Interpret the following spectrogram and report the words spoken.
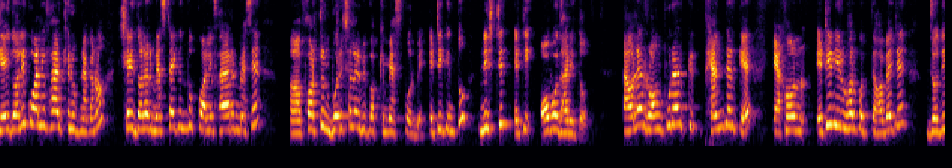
যেই দলই কোয়ালিফায়ার খেলুক না কেন, সেই দলের ম্যাচটাই কিন্তু কোয়ালিফায়ার ম্যাচে ফরচুন বরিশালের বিপক্ষে ম্যাচ পড়বে। এটি কিন্তু নিশ্চিত, এটি অবধারিত। তাহলে রংপুরের ফ্যানদেরকে এখন এটি নির্ভর করতে হবে যে যদি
